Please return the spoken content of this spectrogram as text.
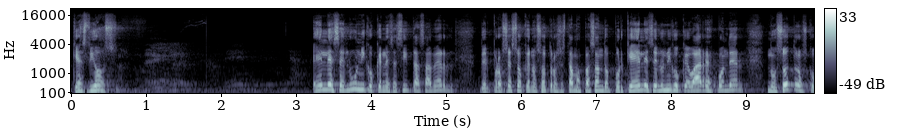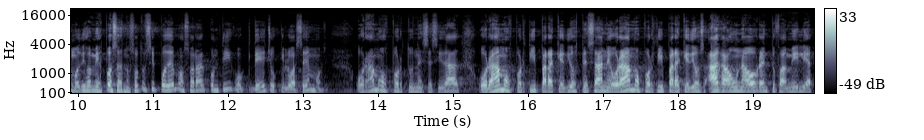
que es Dios. Él es el único que necesita saber del proceso que nosotros estamos pasando, porque Él es el único que va a responder. Nosotros, como dijo mi esposa, nosotros sí podemos orar contigo, de hecho que lo hacemos. oramos por tu necesidad, oramos por ti para que Dios te sane, oramos por ti para que Dios haga una obra en tu familia,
